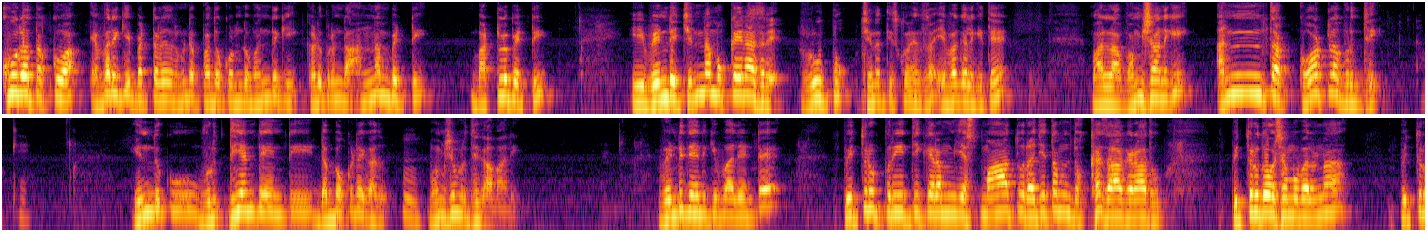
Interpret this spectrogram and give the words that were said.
తక్కువలో తక్కువ ఎవరికి పెట్టలేదు అనుకుంటే పదకొండు మందికి కడుపు నిండా అన్నం పెట్టి బట్టలు పెట్టి ఈ వెండి చిన్న ముక్కైనా సరే రూపు చిన్న తీసుకొని సరే ఇవ్వగలిగితే వాళ్ళ వంశానికి అంత కోట్ల వృద్ధి. ఎందుకు? వృద్ధి అంటే ఏంటి? డబ్బు ఒక్కటే కాదు. వంశవృద్ధి కావాలి. వెండి దేనికి ఇవ్వాలి అంటే పితృప్రీతికరం యస్మాతు రజితం దుఃఖసాగరాదు పితృదోషము వలన పితృ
